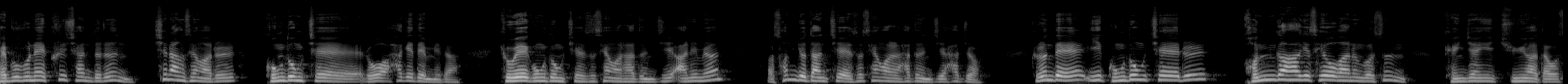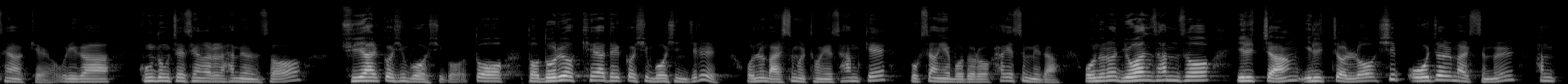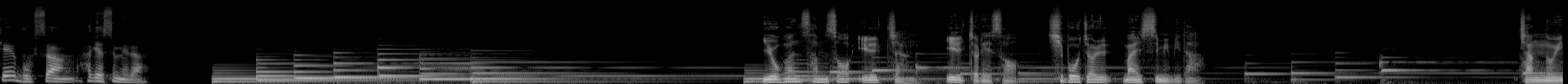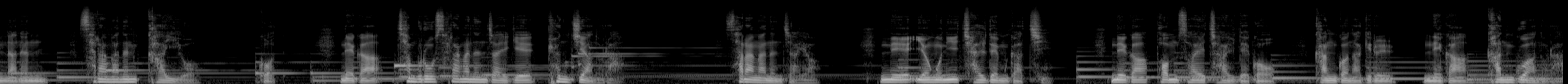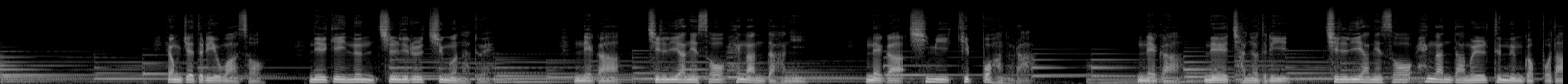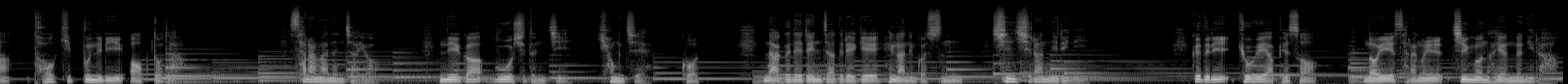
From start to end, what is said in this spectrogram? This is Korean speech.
대부분의 크리스찬들은 신앙생활을 공동체로 하게 됩니다. 교회 공동체에서 생활하든지 아니면 선교단체에서 생활을 하든지 하죠. 그런데 이 공동체를 건강하게 세워가는 것은 굉장히 중요하다고 생각해요. 우리가 공동체 생활을 하면서 주의할 것이 무엇이고 또 더 노력해야 될 것이 무엇인지를 오늘 말씀을 통해서 함께 묵상해 보도록 하겠습니다. 오늘은 요한 3서 1장 1절로 15절 말씀을 함께 묵상하겠습니다. 요한 3서 1장 1절에서 15절 말씀입니다. 장로인 나는 사랑하는 가이오 곧 내가 참으로 사랑하는 자에게 편지하노라. 사랑하는 자여 내 영혼이 잘됨 같이 내가 범사에 잘되고 강건하기를 내가 간구하노라. 형제들이 와서 내게 있는 진리를 증언하되 내가 진리 안에서 행한다 하니 내가 심히 기뻐하노라. 내가 내 자녀들이 진리 안에서 행한담을 듣는 것보다 더 기쁜 일이 없도다. 사랑하는 자여, 내가 무엇이든지 형제 곧 나그네 된 자들에게 행하는 것은 신실한 일이니 그들이 교회 앞에서 너의 사랑을 증언하였느니라.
